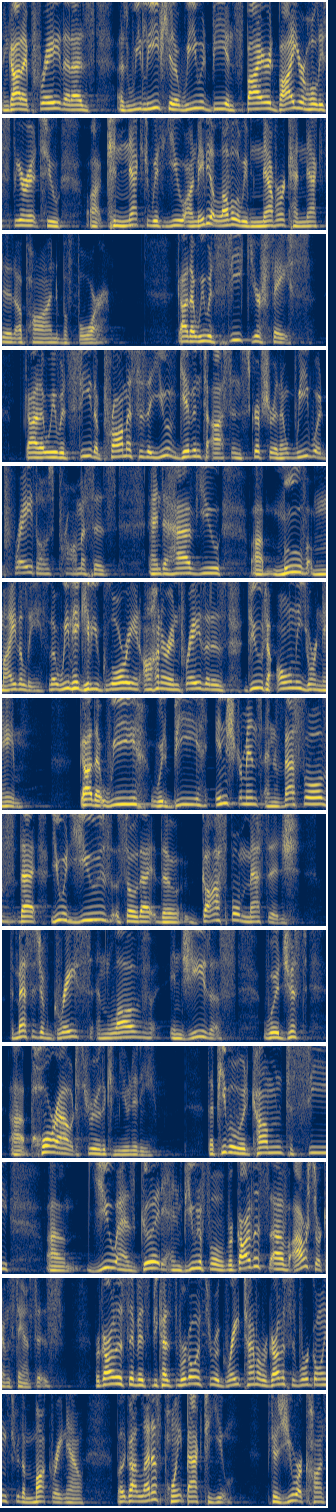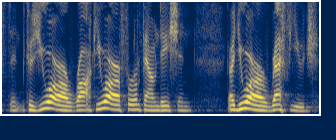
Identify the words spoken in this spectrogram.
And God, I pray that as, as we leave here, that we would be inspired by your Holy Spirit to uh, connect with you on maybe a level that we've never connected upon before. God, that we would seek your face God, that we would see the promises that you have given to us in Scripture and that we would pray those promises and to have you uh, move mightily so that we may give you glory and honor and praise that is due to only your name. God, that we would be instruments and vessels that you would use so that the gospel message, the message of grace and love in Jesus, would just uh, pour out through the community. That people would come to see um, you as good and beautiful, regardless of our circumstances. Regardless if it's because we're going through a great time or regardless if we're going through the muck right now. But God, let us point back to you because you are constant, because you are our rock, you are our firm foundation. God, you are our refuge.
